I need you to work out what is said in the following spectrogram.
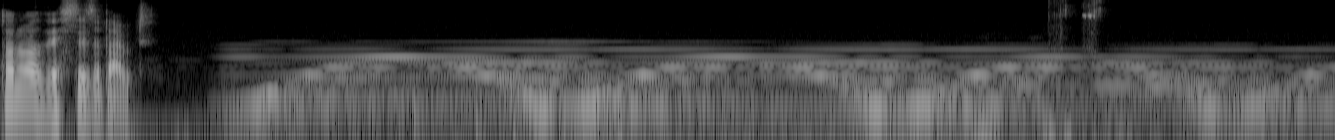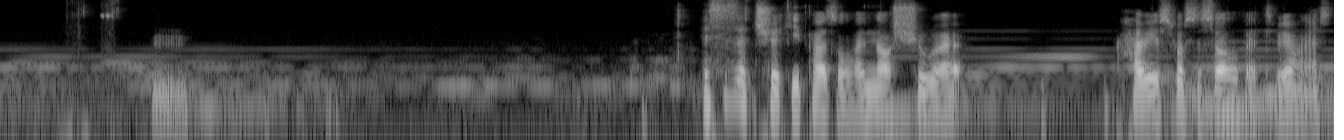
Don't know what this is about. This is a tricky puzzle. I'm not sure how you're supposed to solve it, to be honest.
